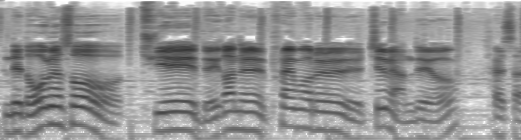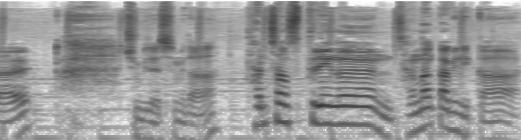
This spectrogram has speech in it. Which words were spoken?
근데 넣으면서 뒤에 뇌관을 프라이머를 찌르면 안 돼요. 살살. 아, 준비됐습니다. 탄창 스프링은 장난감이니까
